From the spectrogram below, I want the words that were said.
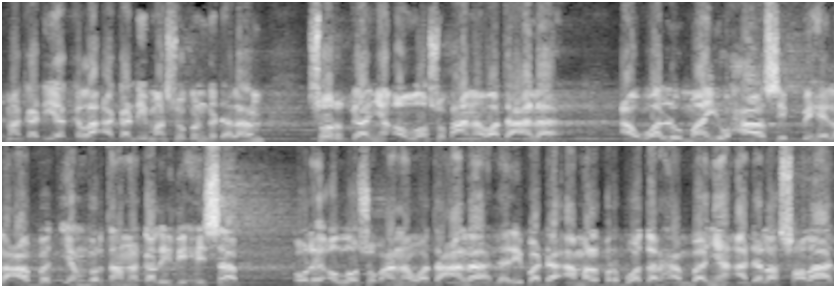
Maka dia kelak akan dimasukkan ke dalam surganya Allah Subhanahu wa taala. Awalu ma yuhasib bihil abad yang pertama kali dihisab oleh Allah Subhanahu wa taala daripada amal perbuatan hambanya adalah salat.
